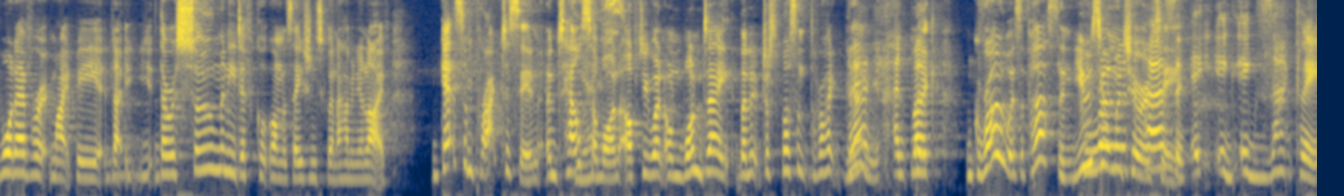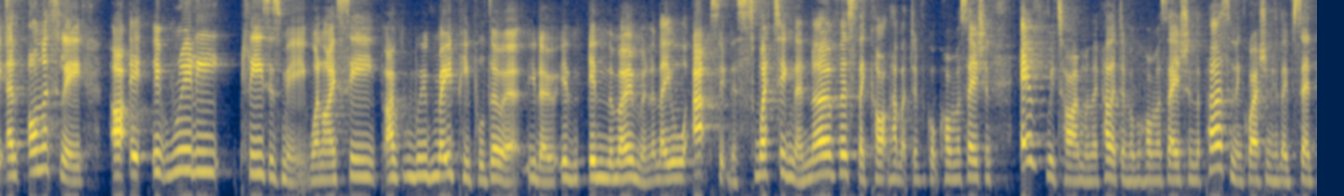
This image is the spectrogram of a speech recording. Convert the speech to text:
whatever it might be that you, there are so many difficult conversations you're going to have in your life get some practice in and tell Yes. someone after you went on one date that it just wasn't the right No, thing and- like grow as a person use your grow as a maturity person. Exactly. And honestly, uh, it, it really pleases me when I see i we've made people do it, you know, in, in the moment, and they all absolutely, they're sweating, they're nervous, they can't have that difficult conversation. Every time when they've had a difficult conversation, the person in question who they've said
